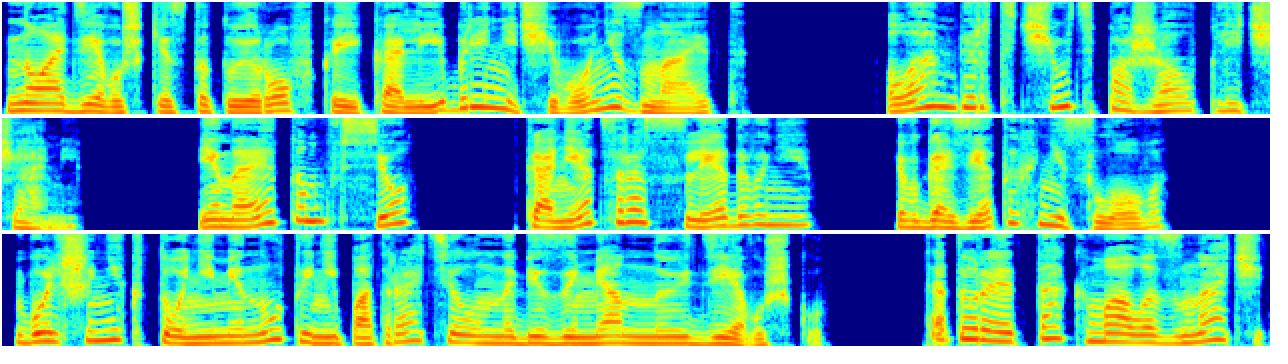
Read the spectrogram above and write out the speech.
но о девушке с татуировкой калибре ничего не знает. Ламберт чуть пожал плечами. И на этом все. Конец расследования. В газетах ни слова. Больше никто ни минуты не потратил на безымянную девушку, которая так мало значит,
